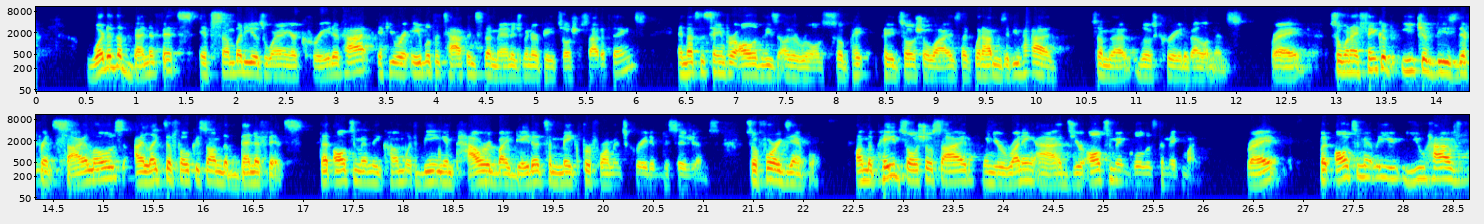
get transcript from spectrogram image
what are the benefits if somebody is wearing a creative hat, if you were able to tap into the management or paid social side of things? And that's the same for all of these other roles. So paid, paid social wise, like what happens if you had some of that, those creative elements? Right? So when I think of each of these different silos, I like to focus on the benefits that ultimately come with being empowered by data to make performance creative decisions. So for example, on the paid social side, when you're running ads, your ultimate goal is to make money, right? But ultimately you have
